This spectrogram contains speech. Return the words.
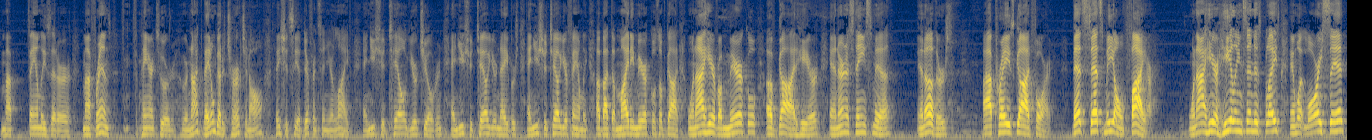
my families that are my friends, parents who are, who are not, they don't go to church and all. They should see a difference in your life. And you should tell your children, and you should tell your neighbors, and you should tell your family about the mighty miracles of God. When I hear of a miracle of God here, and Ernestine Smith and others, I praise God for it. That sets me on fire. When I hear healings in this place and what Laurie said,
